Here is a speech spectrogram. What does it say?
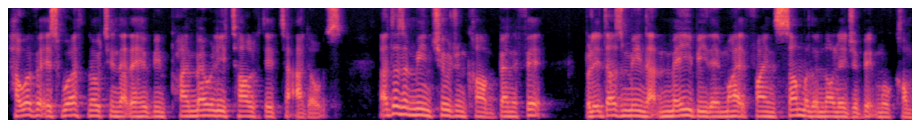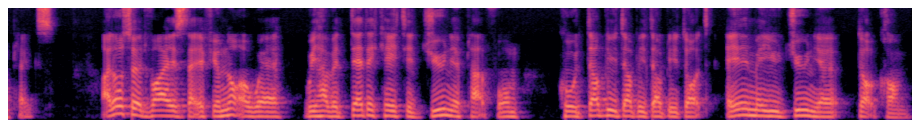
However, it's worth noting that they have been primarily targeted to adults. That doesn't mean children can't benefit, but it does mean that maybe they might find some of the knowledge a bit more complex. I'd also advise that if you're not aware, we have a dedicated junior platform called www.amaujunior.com.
